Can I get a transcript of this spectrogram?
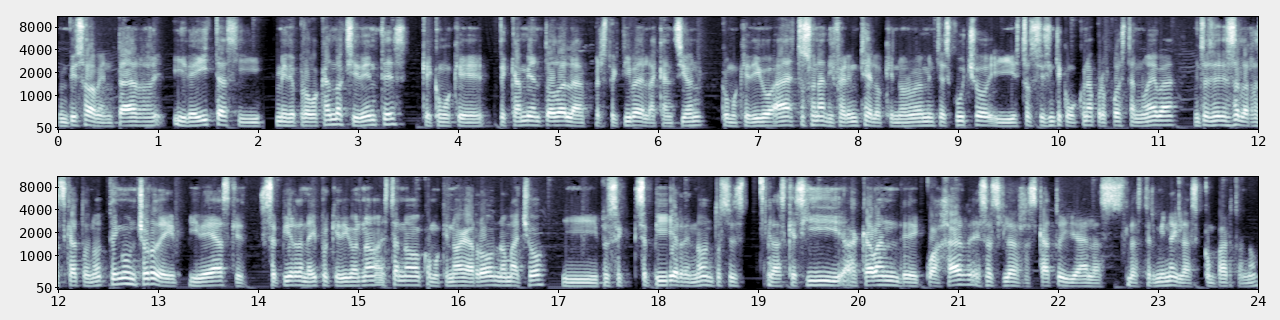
empiezo a aventar ideitas y medio provocando accidentes que como que te cambian toda la perspectiva de la canción, como que digo, ah, esto suena diferente a lo que normalmente escucho y esto se siente como que una propuesta nueva, entonces esa la rescato, ¿no? Tengo un chorro de ideas que se pierden ahí porque digo, no, esta no, como que no agarró, no machó y pues se, se, pierden, ¿no? Entonces, las que sí acaban de cuajar, esas sí las rescato y ya las, las termino y las comparto, ¿no?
